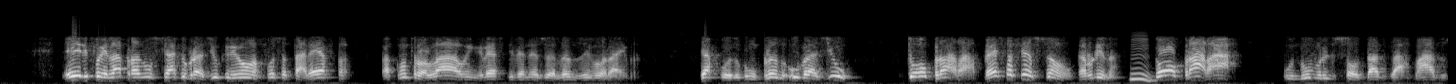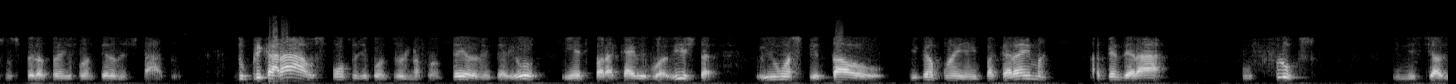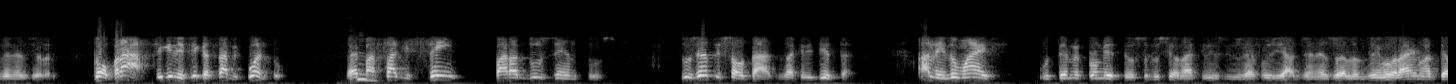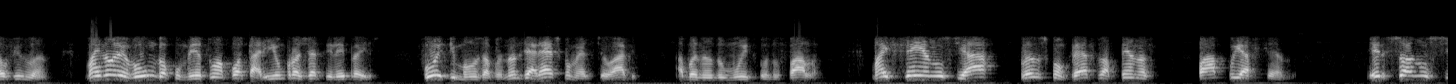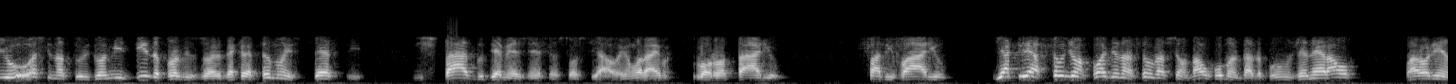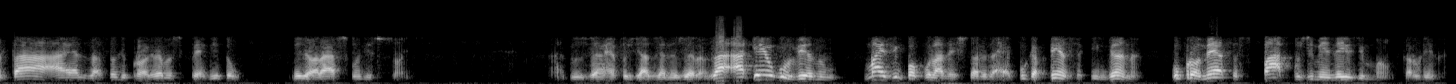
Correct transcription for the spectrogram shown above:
Ele foi lá para anunciar que o Brasil criou uma força-tarefa para controlar o ingresso de venezuelanos em Roraima. De acordo com o plano, o Brasil dobrará, presta atenção, Carolina, hum. dobrará o número de soldados armados nos pelotões de fronteira do Estado. Duplicará os pontos de controle na fronteira, no interior, e entre Paracaiba e Boa Vista, e um hospital de campanha em Pacaraima atenderá o fluxo inicial de venezuelanos. Dobrar significa, sabe quanto? Vai hum. passar de 100 para 200. 200 soldados, acredita? Além do mais, o Temer prometeu solucionar a crise dos refugiados venezuelanos em Roraima até o fim do ano. Mas não levou um documento, uma portaria, um projeto de lei para isso. Foi de mãos abanando, Gerés, do seu hábito, abanando muito quando fala, mas sem anunciar planos concretos, apenas papo e aceno. Ele só anunciou a assinatura de uma medida provisória decretando uma espécie de estado de emergência social em Roraima, lorotário, salivário, e a criação de uma coordenação nacional comandada por um general para orientar a realização de programas que permitam melhorar as condições dos refugiados venezuelanos. A, quem o governo mais impopular da história da República pensa que engana, com promessas, papos e meneios de mão, Carolina.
